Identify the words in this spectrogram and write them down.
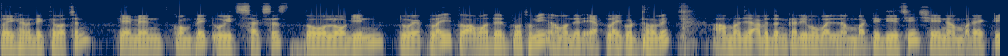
তো এখানে দেখতে পাচ্ছেন পেমেন্ট কমপ্লিট উইথ সাকসেস তো লগ ইন টু অ্যাপ্লাই তো আমাদের প্রথমেই আমাদের অ্যাপ্লাই করতে হবে। আমরা যে আবেদনকারী মোবাইল নাম্বারটি দিয়েছি, সেই নাম্বারে একটি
